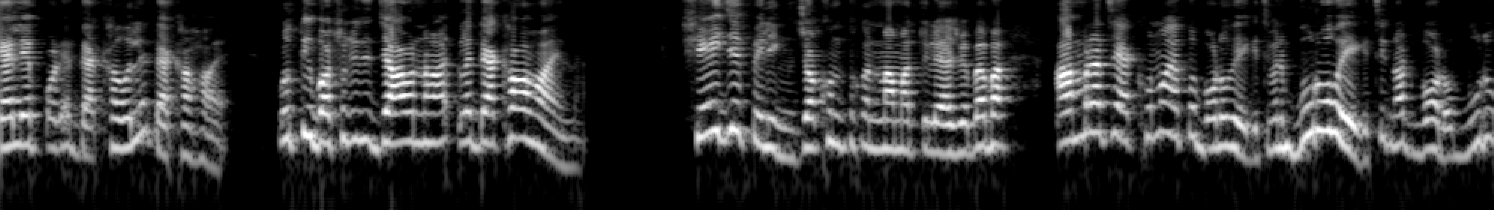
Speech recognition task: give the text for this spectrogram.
গেলে পরে দেখা হলে দেখা হয়। প্রতি বছর যদি যাওয়া না হয়, তাহলে দেখাও হয় না। সেই যে ফিলিং যখন তখন মামা চলে আসবে, বাবা আমরা যে এখনও এত বড় হয়ে গেছি মানে বুড়ো হয়ে গেছি নট বড়, বুড়ো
